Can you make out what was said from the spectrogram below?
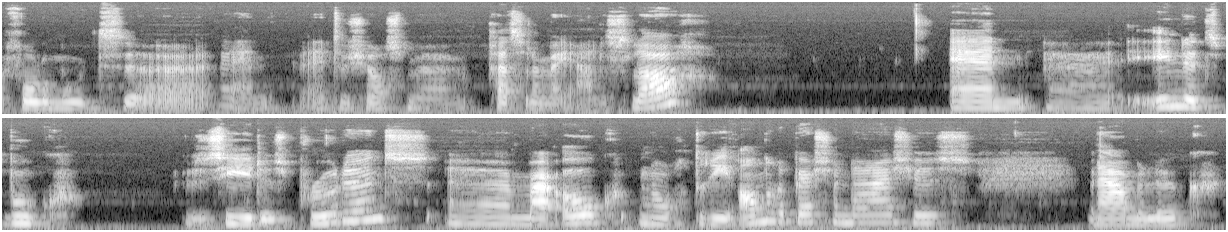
volle moed en enthousiasme gaat ze ermee aan de slag. En in het boek zie je dus Prudence, maar ook nog drie andere personages, namelijk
